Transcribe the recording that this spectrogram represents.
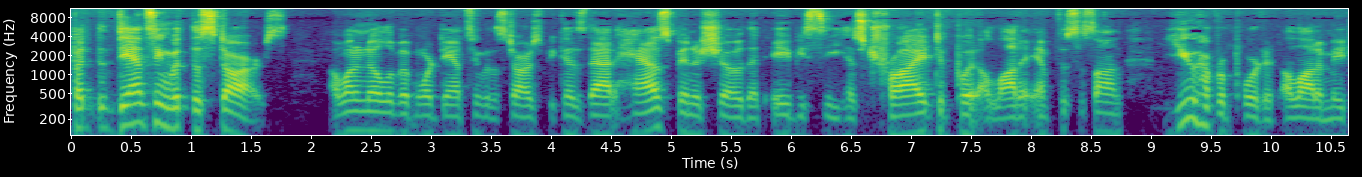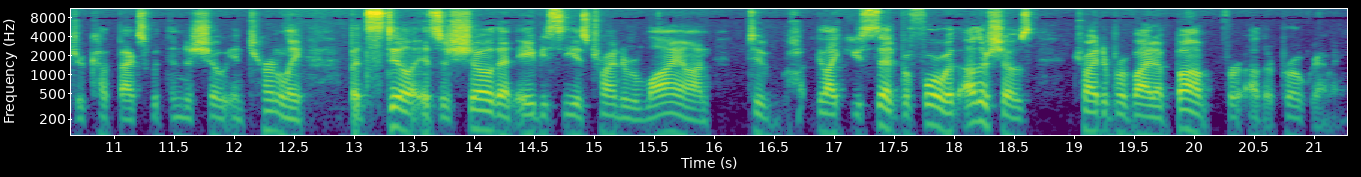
But Dancing with the Stars, I want to know a little bit more Dancing with the Stars because that has been a show that ABC has tried to put a lot of emphasis on. You have reported a lot of major cutbacks within the show internally, but still, it's a show that ABC is trying to rely on to, like you said before with other shows, try to provide a bump for other programming.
